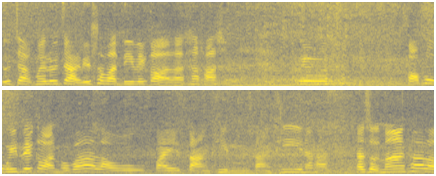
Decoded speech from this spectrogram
รู้จักไม่รู้จักนี่สวัสดีไปก่อนแล้วนะคะคือขอผูกมิตรไว้ก่อน เพราะว่าเราไปต่างถิ่นต่างที่นะคะ แต่ส่วนมากถ้าเรา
